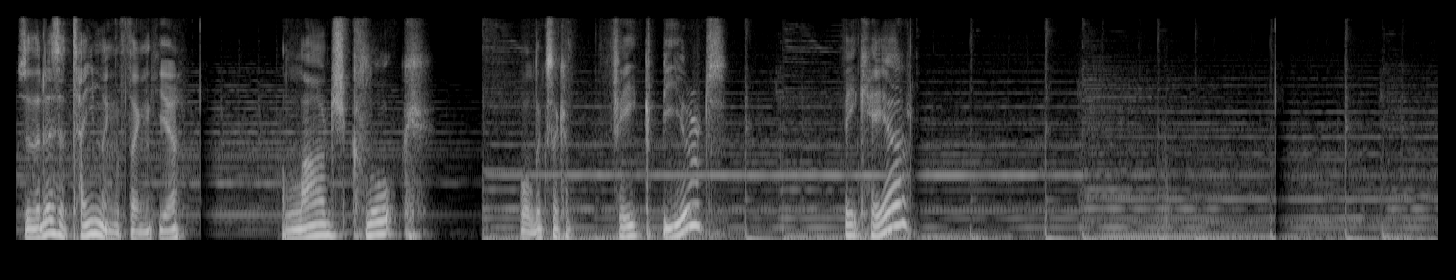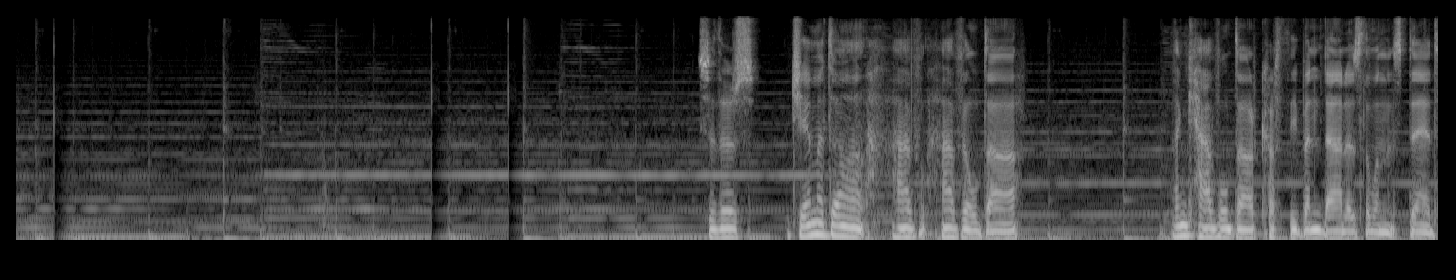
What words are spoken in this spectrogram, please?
So there is a timing thing here. A large cloak. Well, looks like a fake beard? Fake hair? So there's Jemadar, Hav Havildar. I think Havildar Kurthi Bindar is the one that's dead.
